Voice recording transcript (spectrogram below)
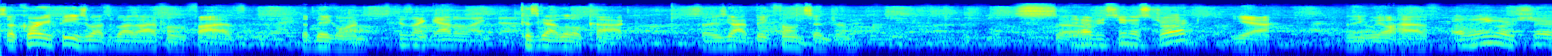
So Corey P is about to buy the iPhone 5, the big one, Because I got it like that. because he got a little cock. So he's got big phone syndrome. So Have you seen his truck? yeah, I think we all have. I think we're sure.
